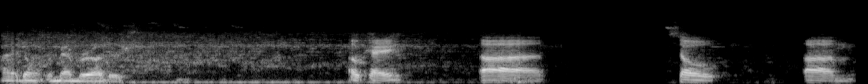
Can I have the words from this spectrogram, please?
I don't remember others. Okay. Uh, so, um,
